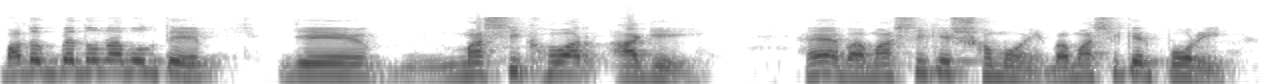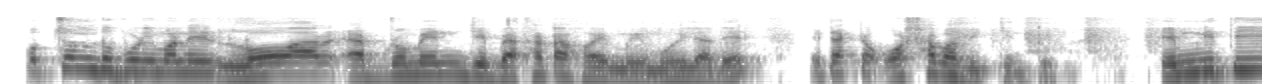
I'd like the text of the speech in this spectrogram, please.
বাদক বেদনা বলতে যে, মাসিক হওয়ার আগে হ্যাঁ বা মাসিকের সময় বা মাসিকের পরে প্রচণ্ড পরিমাণে লোয়ার, অ্যাবডোমেন যে ব্যথাটা হয় মহিলাদের, এটা একটা অস্বাভাবিক কিন্তু। এমনিতেই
